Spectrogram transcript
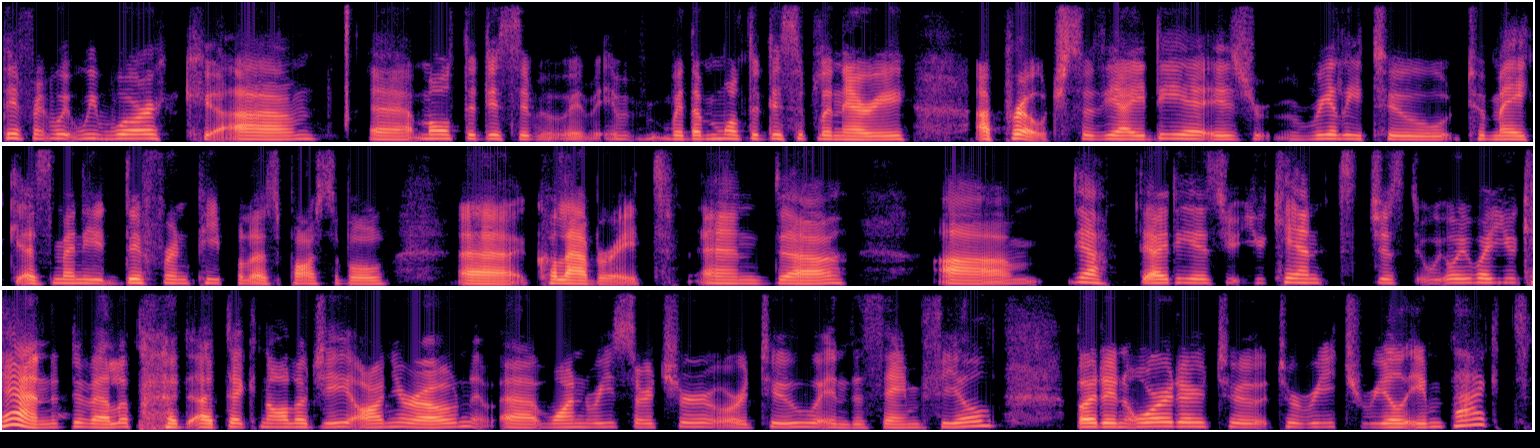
different, we, we work um, uh, with a multidisciplinary approach. So the idea is really to to make as many different people as possible uh, collaborate. And uh, um, yeah, the idea is you, you can't just well you can develop a, a technology on your own, uh, one researcher or two in the same field, but in order to to reach real impact,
